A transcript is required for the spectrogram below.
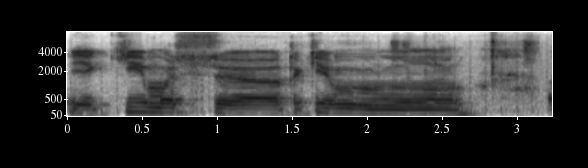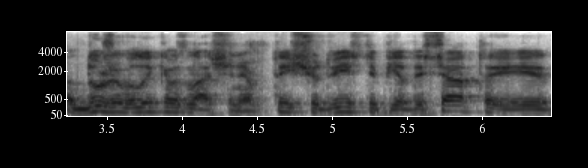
Якимось е, таким дуже великим значенням 1250 і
